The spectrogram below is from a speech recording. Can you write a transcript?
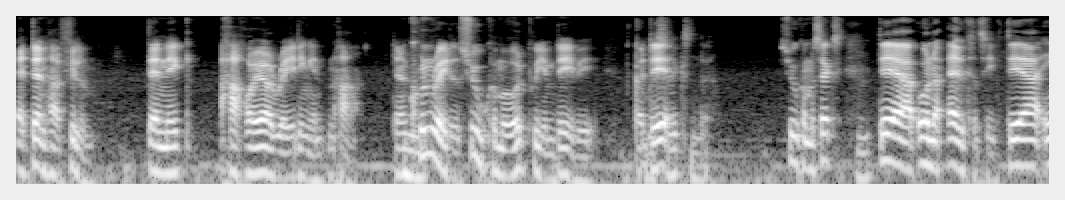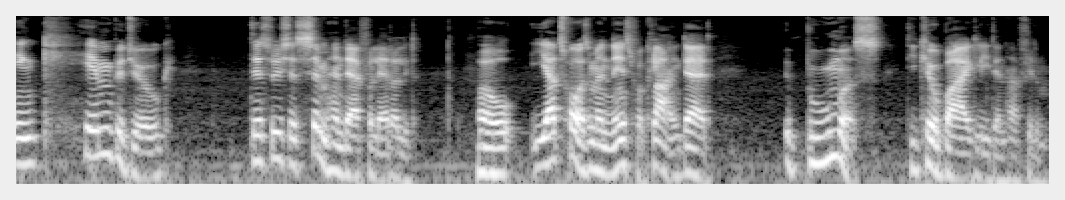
at den her film, den ikke har højere rating, end den har. Den er Mm. kun rated 7,8 på IMDb. Og det, der. 7,6. Mm. Det er under al kritik. Det er en kæmpe joke. Det synes jeg simpelthen, det er for latterligt. Mm. Og jeg tror simpelthen, den eneste forklaring, det er, at boomers, de kan jo bare ikke lide den her film.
